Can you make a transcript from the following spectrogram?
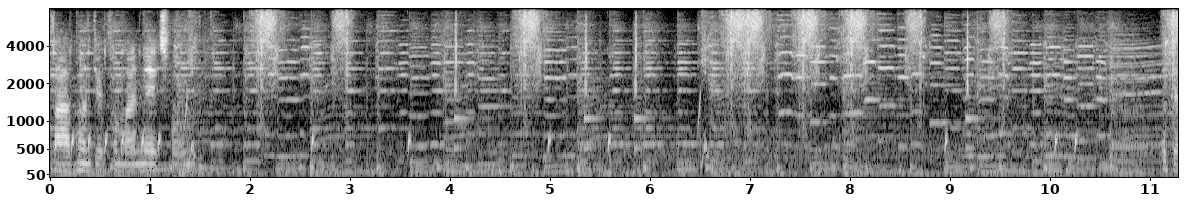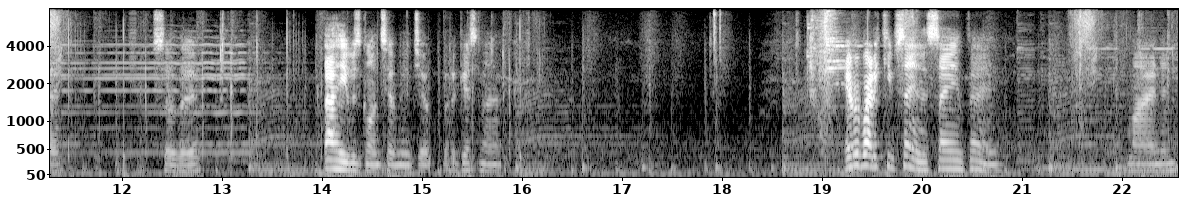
500 for my next one. Okay. So there. Thought ah, he was gonna tell me a joke, but I guess not. Everybody keeps saying the same thing. Mining.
